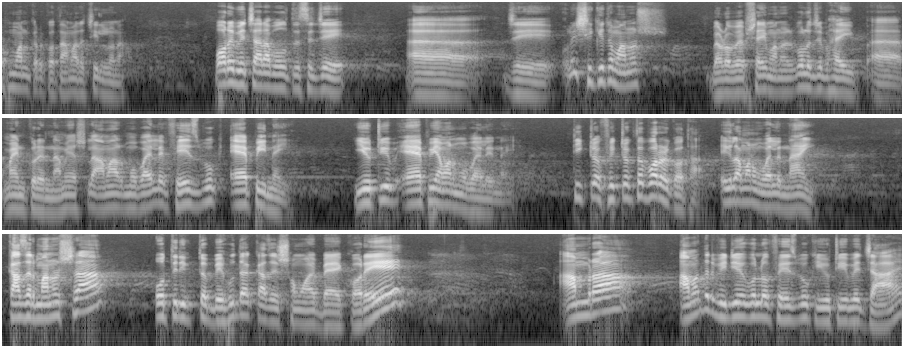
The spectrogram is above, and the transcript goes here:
অপমান করার কথা আমার চিনল না। পরে বেচারা বলতেছে যে যে উনি শিক্ষিত মানুষ, বড় ব্যবসায়ী মানুষ, বলো যে, ভাই মাইন্ড করেন না, আমি আসলে আমার মোবাইলে ফেসবুক অ্যাপই নেই ইউটিউব অ্যাপই আমার মোবাইলে নেই টিকটক ফিকটক তো পরের কথা, এগুলো আমার মোবাইলে নাই। কাজের মানুষরা অতিরিক্ত বেহুদা কাজের সময় ব্যয় করে। আমরা আমাদের ভিডিওগুলো ফেসবুক ইউটিউবে যায়।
